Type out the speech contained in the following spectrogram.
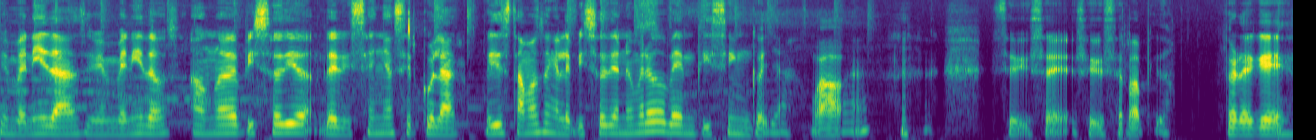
bienvenidas y bienvenidos a un nuevo episodio de Diseño Circular. Hoy estamos en el episodio número 25 ya. ¡Wow! ¿eh? se, dice, rápido. Espero que,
